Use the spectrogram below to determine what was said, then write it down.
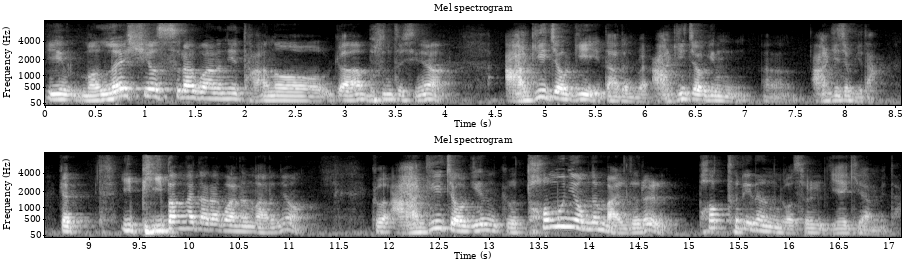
이 malicious라고 하는 이 단어가 무슨 뜻이냐? 악의적이다는 거예요. 악의적인, 어, 악의적이다. 그러니까 이 비방하다라고 하는 말은요, 그 악의적인 그 터무니없는 말들을 퍼트리는 것을 얘기합니다.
